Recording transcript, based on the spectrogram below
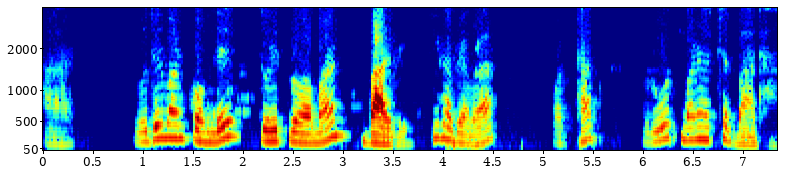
আর রোদের মান কমলে তড়িৎ প্রবাহ মান বাড়বে। কীভাবে আমরা? অর্থাৎ রোদ মানে হচ্ছে বাধা।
